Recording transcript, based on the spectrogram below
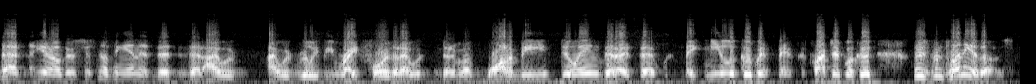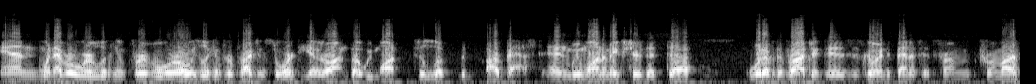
that you know there's just nothing in it that that I would I would really be right for that I would that I would want to be doing that I, that would make me look good, make the project look good. There's been plenty of those, and whenever we're looking for, we're always looking for projects to work together on, but we want to look the, our best, and we want to make sure that uh, whatever the project is is going to benefit from from our,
